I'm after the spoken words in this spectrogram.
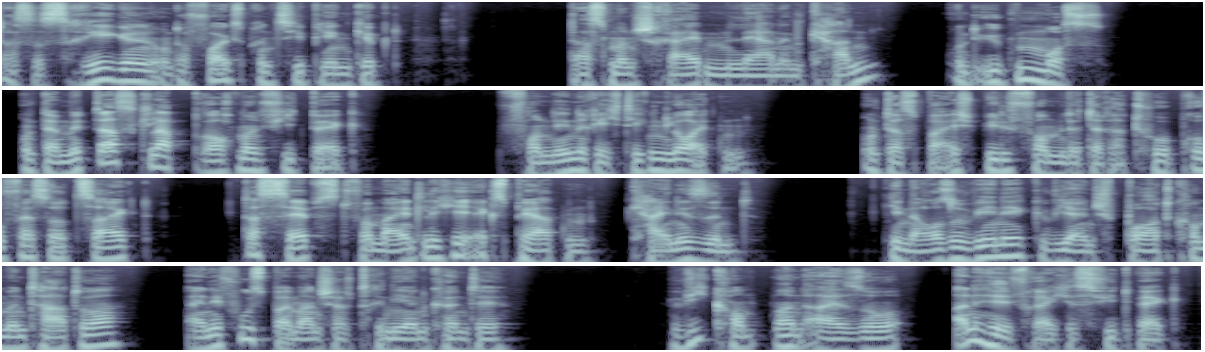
dass es Regeln und Erfolgsprinzipien gibt, dass man Schreiben lernen kann und üben muss. Und damit das klappt, braucht man Feedback von den richtigen Leuten. Und das Beispiel vom Literaturprofessor zeigt, dass selbst vermeintliche Experten keine sind. Genauso wenig wie ein Sportkommentator eine Fußballmannschaft trainieren könnte. Wie kommt man also an hilfreiches Feedback?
